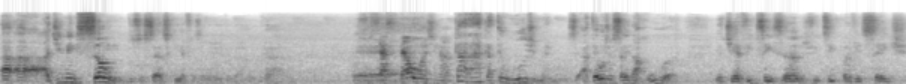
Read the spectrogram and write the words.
a, a, a dimensão do sucesso que ia fazer o Rei do Gado, cara. É. Sucesso até hoje, né? Caraca, até hoje, meu irmão. Até hoje eu saí na rua, eu tinha 26 anos, 25 para 26.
